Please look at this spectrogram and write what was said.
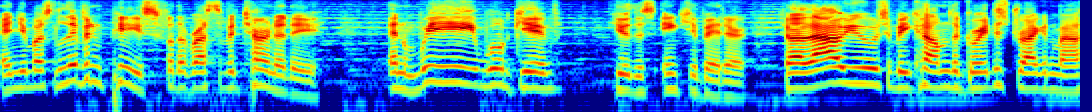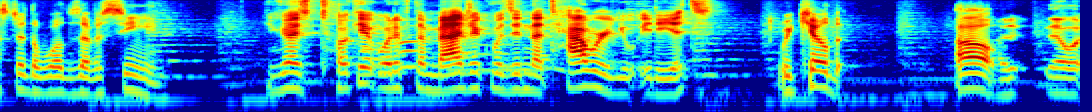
and you must live in peace for the rest of eternity. And we will give you this incubator to allow you to become the greatest dragon master the world has ever seen. You guys took it? What if the magic was in the tower, you idiots? We killed. it. Oh, I, you know,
